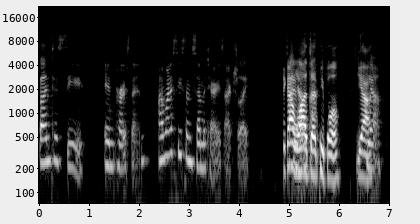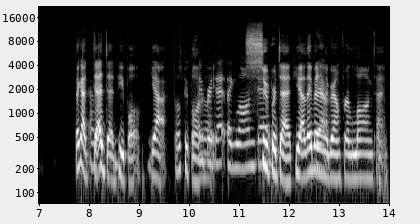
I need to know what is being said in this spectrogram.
fun to see in person. I want to see some cemeteries actually. They got a I lot of dead that. people. Yeah. Yeah, They got dead, dead people. Yeah. Those people are super like, dead, like long dead. super dead. Yeah, they've been in the ground for a long time.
